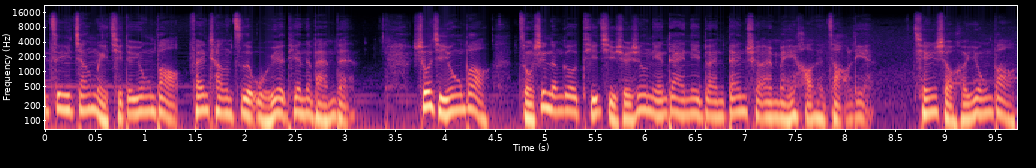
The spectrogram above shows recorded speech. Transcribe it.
自于江美琪的《拥抱》，翻唱自五月天的版本。说起拥抱，总是能够提起学生年代那段单纯而美好的早恋，牵手和拥抱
